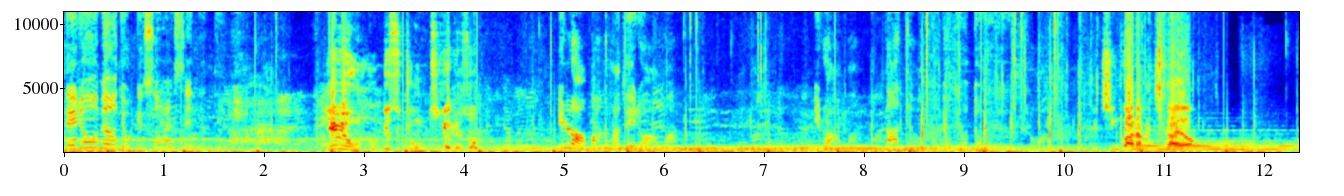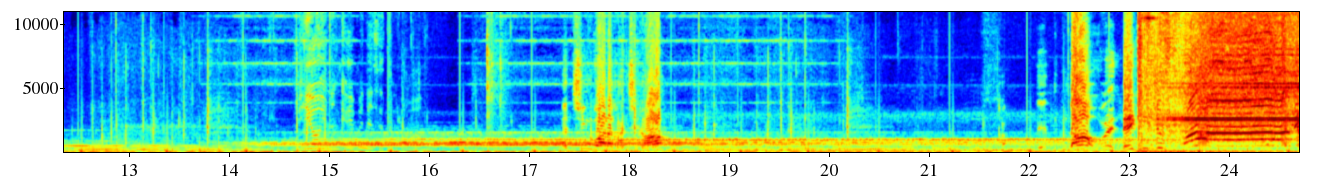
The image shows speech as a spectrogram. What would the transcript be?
내려오면 여기 숨을 수 있는데 얘왜 은근슬쩍 움직여 계속? 일로 와봐 항나 내려와봐 그 친구 하나 같이 가요? 비어있는 캐비넷에 들어와 내 친구 하나 같이 가? 나 왜 내 기준 아! 하지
